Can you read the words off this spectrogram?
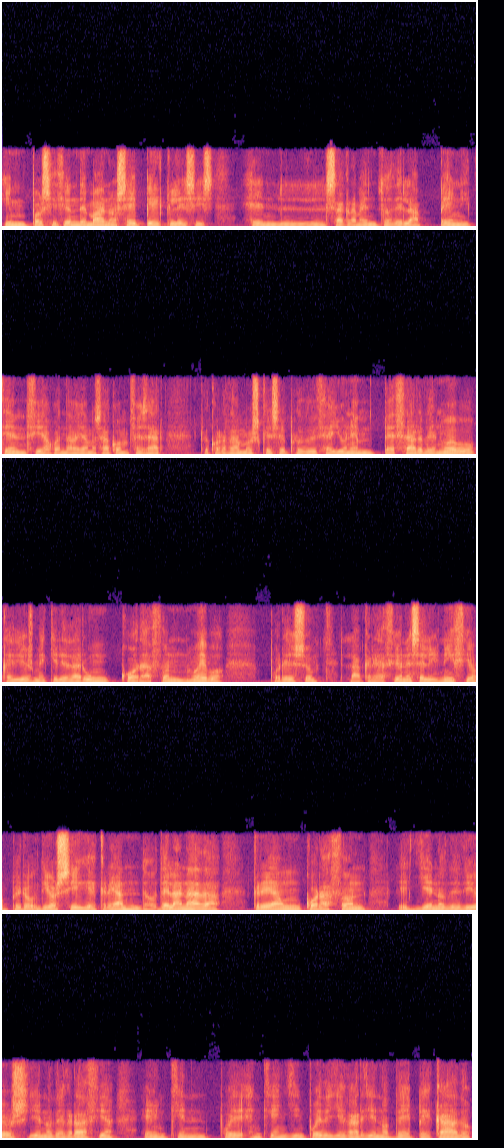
imposición de manos, epíclesis, en el sacramento de la penitencia. Cuando vayamos a confesar, recordamos que se produce ahí un empezar de nuevo, que Dios me quiere dar un corazón nuevo. Por eso la creación es el inicio, pero Dios sigue creando. De la nada crea un corazón lleno de Dios, lleno de gracia, en quien puede, en quien puede llegar lleno de pecado.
